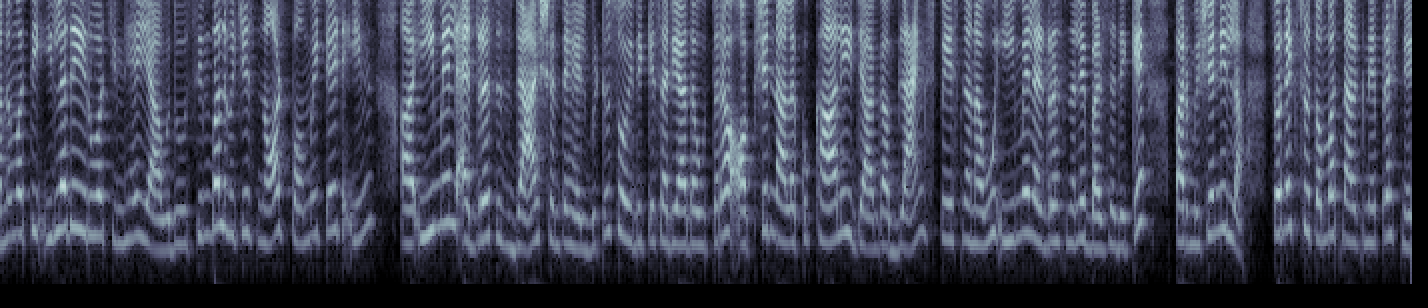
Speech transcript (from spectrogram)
ಅನುಮತಿ ಇಲ್ಲದೆ ಇರುವ ಚಿಹ್ನೆ ಯಾವುದು? Symbol which is not permitted in email address is dash ಅಂತ ಹೇಳಿಬಿಟ್ಟು ಸೊ ಇದಕ್ಕೆ ಸರಿಯಾದ ಉತ್ತರ ಆಪ್ಷನ್ ನಾಲ್ಕು, ಖಾಲಿ ಜಾಗ ಬ್ಲ್ಯಾಂಕ್ ಸ್ಪೇಸ್ನ ನಾವು ಇಮೇಲ್ ಅಡ್ರೆಸ್ನಲ್ಲಿ ಬಳಸೋದಕ್ಕೆ ಪರ್ಮಿಷನ್ ಇಲ್ಲ. ಸೊ ನೆಕ್ಸ್ಟ್ ತೊಂಬತ್ನಾಲ್ಕನೇ ಪ್ರಶ್ನೆ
